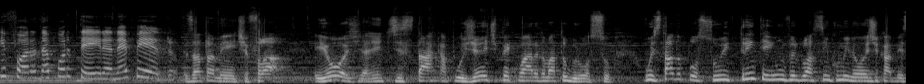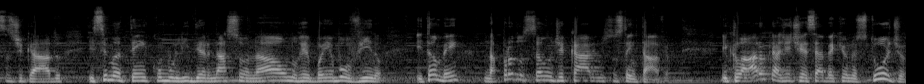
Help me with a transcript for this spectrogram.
e fora da porteira, né, Pedro? Exatamente, Flá. E hoje a gente destaca a pujante pecuária do Mato Grosso. O estado possui 31,5 milhões de cabeças de gado e se mantém como líder nacional no rebanho bovino e também na produção de carne sustentável. E claro que a gente recebe aqui no estúdio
